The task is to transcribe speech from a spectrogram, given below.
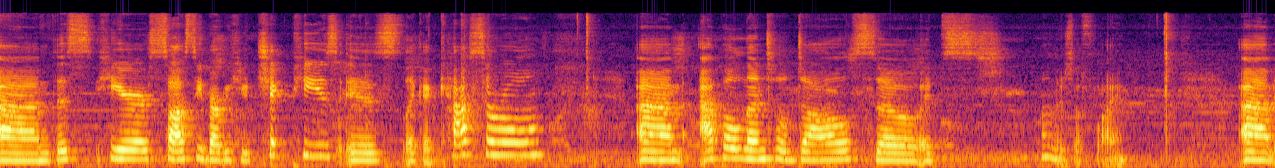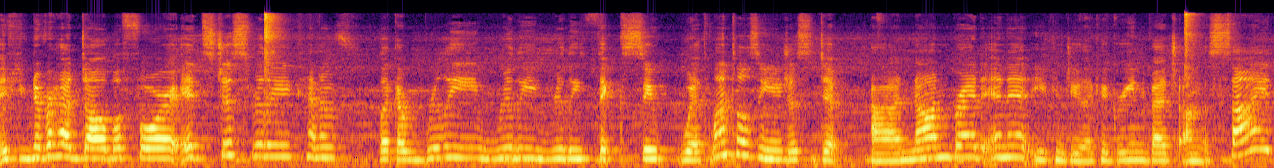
Um, this here saucy barbecue chickpeas is like a casserole. Um, apple lentil dal, so it's oh there's a fly. Um, if you've never had dal before, it's just really kind of like a really, really, really thick soup with lentils, and you just dip uh, naan bread in it. You can do like a green veg on the side.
